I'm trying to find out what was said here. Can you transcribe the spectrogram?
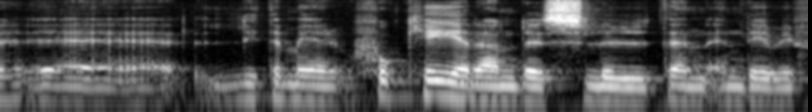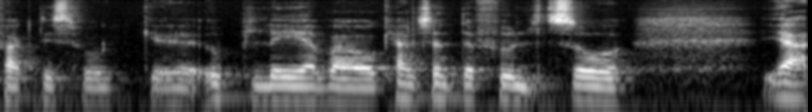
eh, lite mer chockerande slut än, än det vi faktiskt fick eh, uppleva och kanske inte fullt så ja,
